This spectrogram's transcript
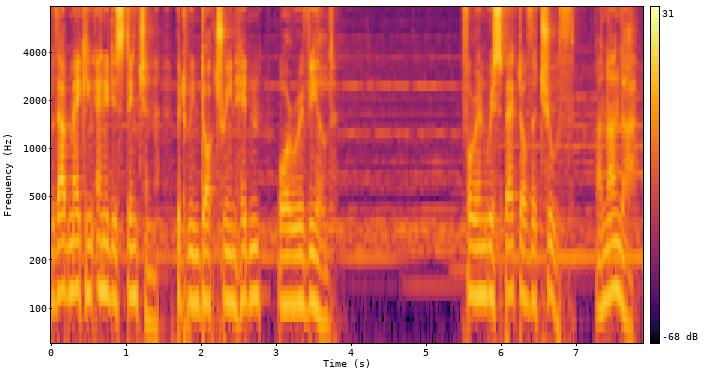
without making any distinction between doctrine hidden or revealed. For in respect of the truth, Ananda,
